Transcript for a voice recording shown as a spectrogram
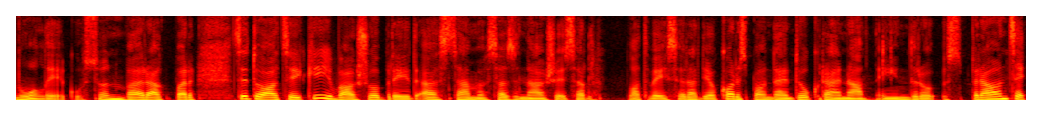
noliegusi. Un vairāk par situāciju Kīvā šobrīd esam sazinājušies ar Latvijas radio korespondentu Ukrainā Indru Sprānci.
